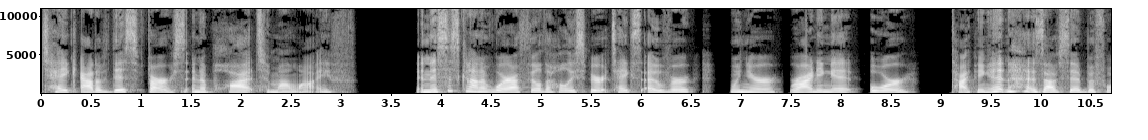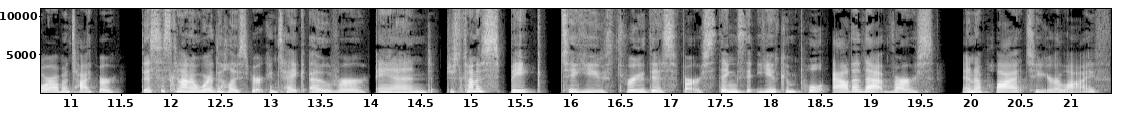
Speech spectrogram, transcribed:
take out of this verse and apply it to my life? And this is kind of where I feel the Holy Spirit takes over when you're writing it or typing it. As I've said before, I'm a typer. This is kind of where the Holy Spirit can take over and just kind of speak to you through this verse, things that you can pull out of that verse and apply it to your life.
